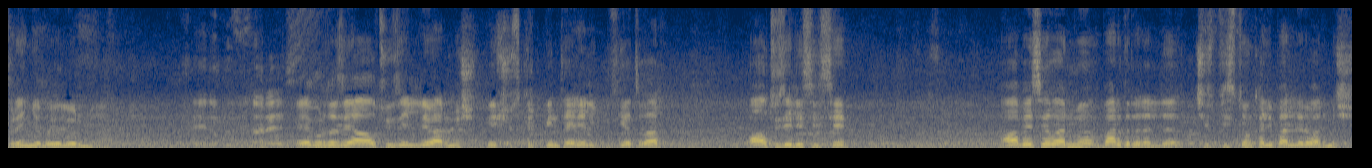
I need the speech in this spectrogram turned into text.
şu renge bayılıyorum ya. S900 RS. Ve burada Z650 varmış. 540 bin TL'lik bir fiyatı var. 650 cc. ABS var mı? Vardır herhalde. Çift piston kaliperleri varmış.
